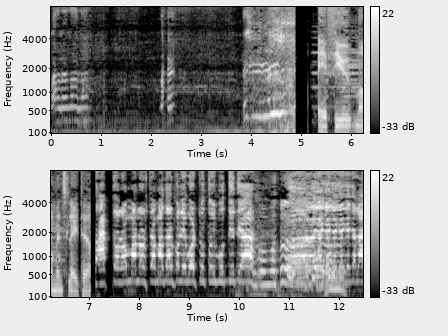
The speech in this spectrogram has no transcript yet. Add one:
লা লা লা লা লা A few moments later. মানুষটা মাদার কলে বটু তুই বুদ্ধি দিয়া লা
